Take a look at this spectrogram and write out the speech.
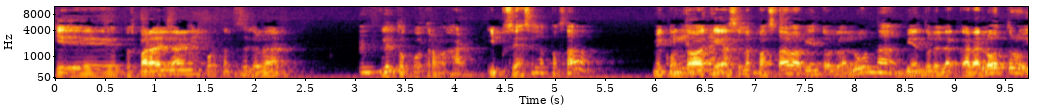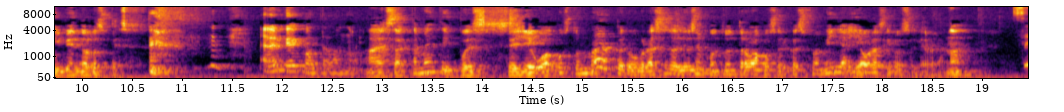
que pues para él eran importantes celebrar, le tocó trabajar y pues ya se la pasaba. Me contaba que ya se la pasaba viendo la luna, viéndole la cara al otro y viendo a los peces. A ver qué contaban hoy. Ah, exactamente, y pues se llegó a acostumbrar, pero gracias a Dios encontró un trabajo cerca de su familia y ahora sí lo celebra, ¿no? Sí,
